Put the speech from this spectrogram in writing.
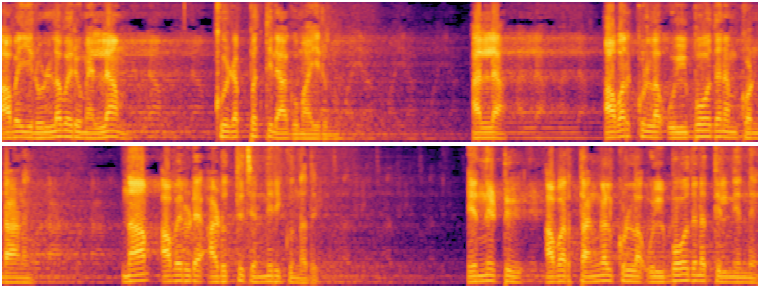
അവയിലുള്ളവരുമെല്ലാം കുഴപ്പത്തിലാകുമായിരുന്നു. അല്ല അവർക്കുള്ള ഉത്ബോധനം കൊണ്ടാണ് നാം അവരുടെ അടുത്ത് ചെന്നിരിക്കുന്നത്. എന്നിട്ട് അവർ തങ്ങൾക്കുള്ള ഉത്ബോധനത്തിൽ നിന്ന്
